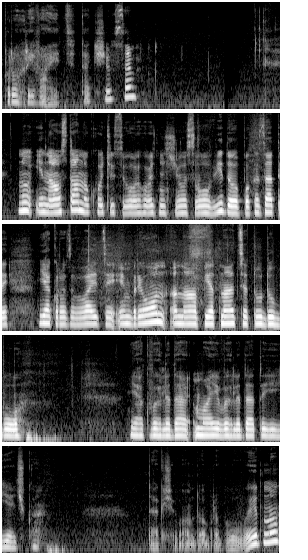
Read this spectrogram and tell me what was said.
прогрівається. Так що все. Ну і наостанок хочу сьогоднішнього свого відео показати, як розвивається ембріон на 15-ту добу. Як виглядає, має виглядати яєчко. Так, щоб вам добре було видно.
